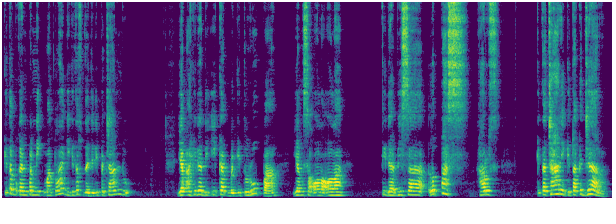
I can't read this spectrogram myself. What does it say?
kita bukan penikmat lagi kita sudah jadi pecandu yang akhirnya diikat begitu rupa yang seolah-olah tidak bisa lepas harus kita cari kita kejar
